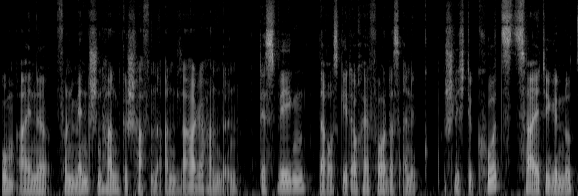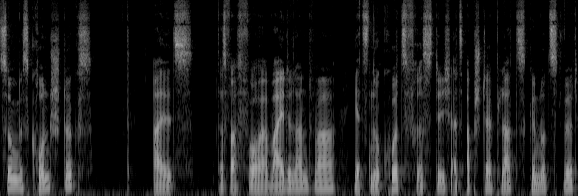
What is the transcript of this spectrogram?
um eine von Menschenhand geschaffene Anlage handeln. Deswegen, daraus geht auch hervor, dass eine schlichte kurzzeitige Nutzung des Grundstücks als das, was vorher Weideland war, jetzt nur kurzfristig als Abstellplatz genutzt wird,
